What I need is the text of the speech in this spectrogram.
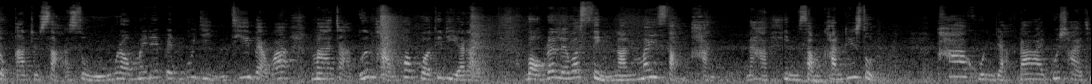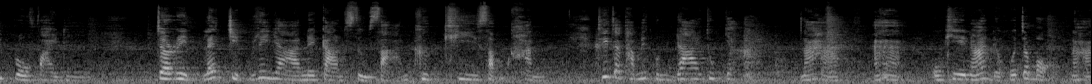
จบการศึกษาสูง เราไม่ได้เป็นผู้หญิงที่แบบว่ามาจากพื้นฐานครอบครัวที่ดีอะไร บอกได้เลยว่าสิ่งนั้นไม่สำคัญนะคะ สิ่งสำคัญที่สุด ถ้าคุณอยากได้ผู้ชายที่โปรไฟล์ดี จริตและจิตวิทยาในการสื่อสารคือคีย์สำคัญ ที่จะทำให้คุณได้ทุกอย่างนะคะอ่าโอเคนะ เดี๋ยวโค้ชจะบอกนะคะ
